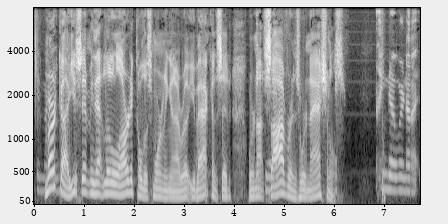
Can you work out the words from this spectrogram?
Good. Merca, you sent me that little article this morning, and I wrote you back and said we're not did. sovereigns, we're nationals. I know we're not.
